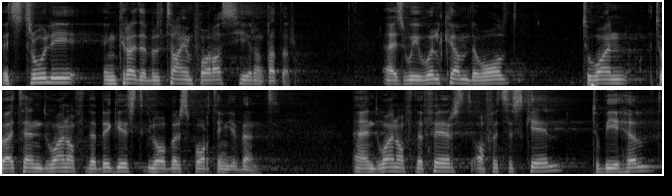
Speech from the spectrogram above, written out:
It's truly incredible time for us here in Qatar as we welcome the world to, one, to attend one of the biggest global sporting events and one of the first of its scale to be held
